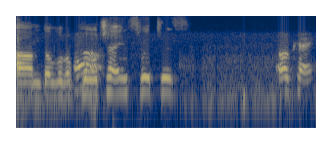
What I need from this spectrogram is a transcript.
um, the little pull oh. chain switches. Okay.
